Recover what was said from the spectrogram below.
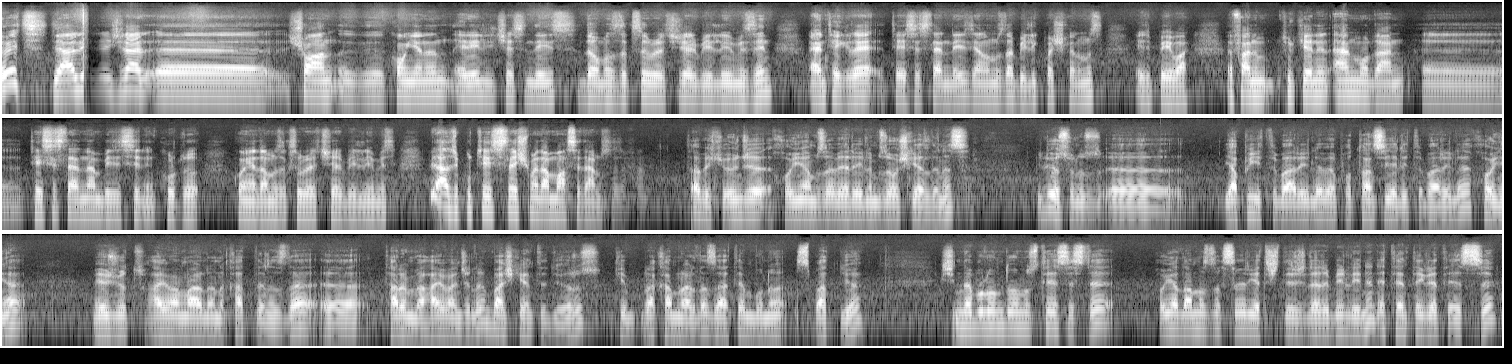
Evet değerli izleyiciler eee, şu an eee, Konya'nın Ereğli ilçesindeyiz. Damızlık Sığır Üreticileri Birliğimizin entegre tesislerindeyiz. Yanımızda birlik başkanımız Edip Bey var. Efendim Türkiye'nin en modern eee, tesislerinden birisini kurdu Konya Damızlık Sığır Üreticileri Birliğimiz. Birazcık bu tesisleşmeden bahseder misiniz efendim? Tabii ki. Önce Konya'mıza ve Ereğli'mize hoş geldiniz. Biliyorsunuz e, yapı itibariyle ve potansiyel itibariyle Konya mevcut hayvan varlığını kattığınızda e, tarım ve hayvancılığın başkenti diyoruz. Ki rakamlar da zaten bunu ispatlıyor. Şimdi bulunduğumuz tesiste Konya Damızlık Sığır Yetiştiricileri Birliği'nin et entegre tesisi.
